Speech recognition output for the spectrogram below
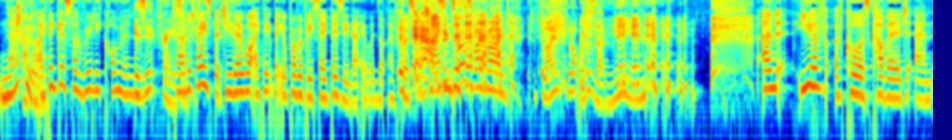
no, travel. I think it's a really common is it phrase turn of phrase. But do you know what? I think that you're probably so busy that it would not have crossed your mind. it crossed my mind to fly and flop. What does that mean? And you have, of course, covered um,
